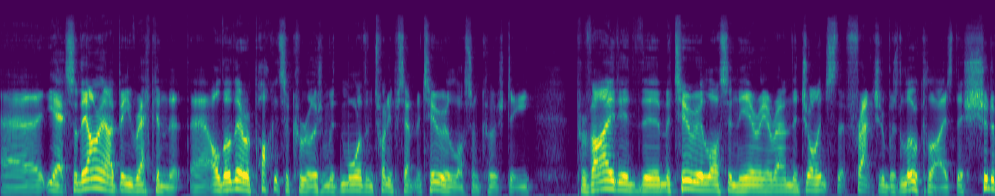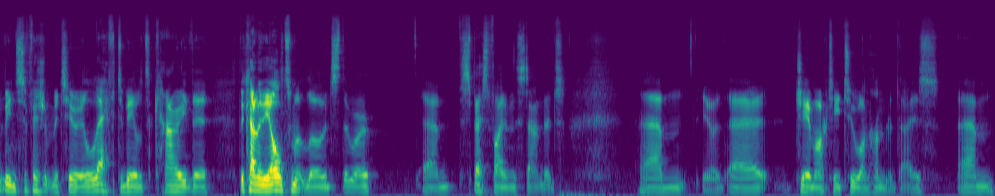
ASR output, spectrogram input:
uh, yeah, so the RAIB reckon that uh, although there were pockets of corrosion with more than 20% material loss on Coach D, provided the material loss in the area around the joints that fractured was localized, there should have been sufficient material left to be able to carry the, the kind of the ultimate loads that were um, specified in the standards. Um, you know, uh, GM/RT 2100, that is. Um,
